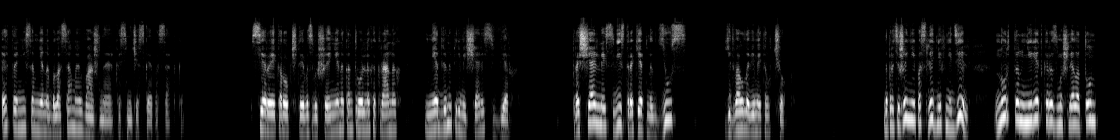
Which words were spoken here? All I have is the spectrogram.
это, несомненно, была самая важная космическая посадка. Серые коробчатые возвышения на контрольных экранах медленно перемещались вверх. Прощальный свист ракетных дюз, едва уловимый толчок. На протяжении последних недель Нортон нередко размышлял о том,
